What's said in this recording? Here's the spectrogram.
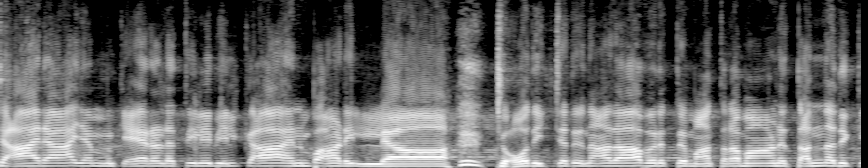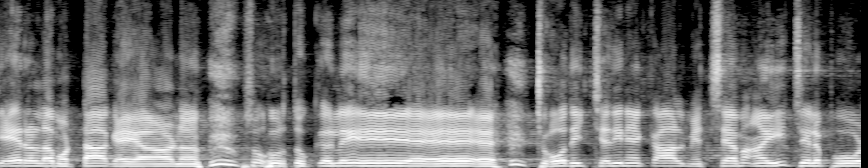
ചാരായം കേരളത്തിൽ വിൽക്കാൻ പാടില്ല. ചോദിച്ചത് നാദാപുരത്ത് മാത്രമാണ് തന്നത് കേരളമൊട്ടാകെയാണ്. സുഹൃത്തുക്കളെ ചോദിച്ചതിനേക്കാൾ മെച്ചമായി ചിലപ്പോൾ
